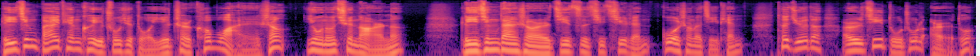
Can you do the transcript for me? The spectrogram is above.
李晶白天可以出去躲一阵可晚上又能去哪儿呢？李晶戴上耳机自欺欺人，过上了几天，他觉得耳机堵住了耳朵，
